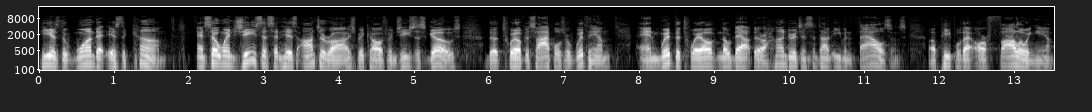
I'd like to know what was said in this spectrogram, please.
He is the one that is to come. And so when Jesus and his entourage, because when Jesus goes, the 12 disciples are with him, and with the 12, no doubt there are hundreds and sometimes even thousands of people that are following him.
